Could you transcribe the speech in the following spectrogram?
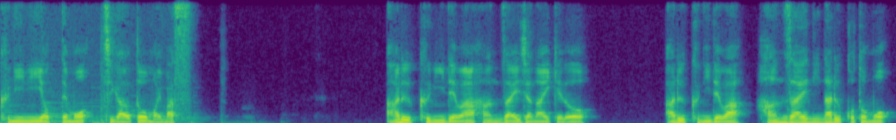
国によっても違うと思います。ある国では犯罪じゃないけどある国では犯罪になることも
